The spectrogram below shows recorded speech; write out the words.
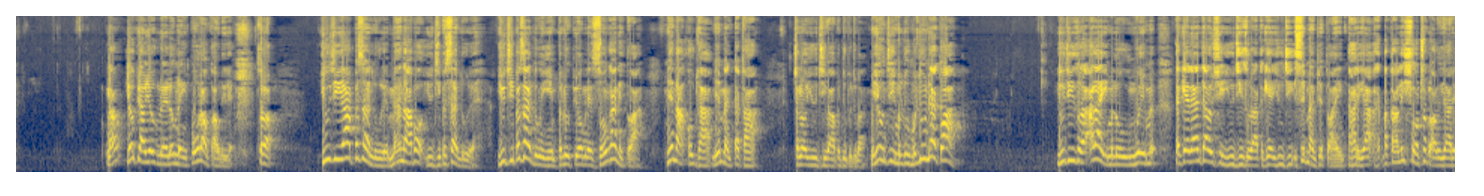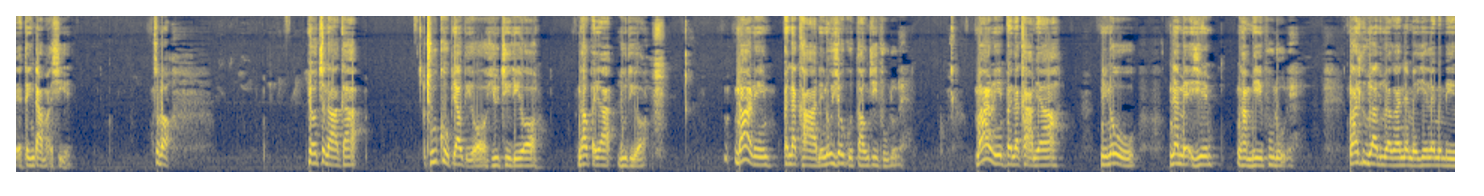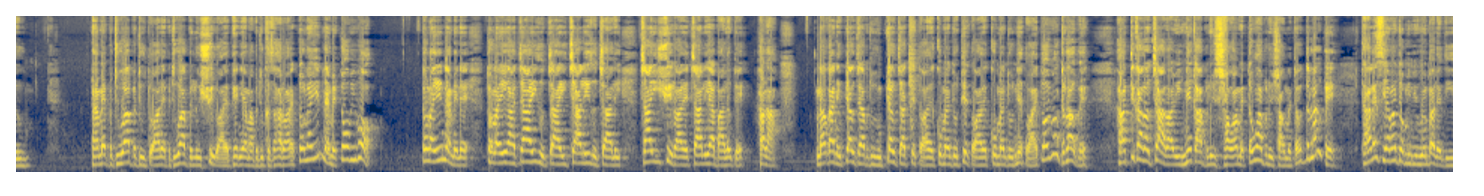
နော်ရုပ်ပြောင်ရုပ်လွယ်လုံးနေပိုးတော်ကောင်းနေတယ်ဆိုတော့ UG ကပတ်စံလို့တယ်မန်တာပေါ့ UG ပတ်စံလို့တယ် UG ပတ်စံလို့ရင်ဘယ်လိုပြောမလဲဇွန်ကနေသွားမျက်နှာအုပ်ထားမျက်မှန်တက်ထားကျွန်တော် UG ပါဘာတူဘာတူပါမယုံကြည်မလူမလူနဲ့သွား UG ဆိုတာအဲ့ဒါကြီးမလို့ငွေတကယ်တမ်းကြောက်ရှိ UG ဆိုတာတကယ် UG အစ်စ်မှန်ဖြစ်သွားရင်ဒါတွေကတသားလေး short ထွက်သွားလို့ရတဲ့အတိုင်းတာမှရှိတယ်ဆိုတော့ပြောချင်တာကအထူးကိုပြောက်တွေရော UG တွေရောနောက်ပိုင်းကလူတွေရောမရင်ဘယ်နှခါနင်တို့ရုပ်ကိုတောင်းကြည့်ဘူးလို့လေမရင်ဘယ်နှခါများ နင်တို့နာမည်အရင်ငါမေးဘူးလို့လေငါလူလာလူလာကနာမည်ရင်လည်းမမေးဘူးဒါပေမဲ့ဘသူကဘသူသွားတယ်ဘသူကဘယ်လိုရွှေ့သွားတယ်ဖယ်နေရာမှာဘသူကစားသွားတယ်တော်လိုက်ရေးနာမည်တော်ပြီပေါ့တော်လိုက်ရေးနာမည်နဲ့တော်လိုက်ရေးကကြားကြီးဆိုကြားကြီးကြားလေးဆိုကြားလေးကြားကြီးရွှေ့သွားတယ်ကြားလေးကဘာလုပ်တယ်ဟုတ်လားနောက်ကနေပျောက်ကြဘသူပျောက်ကြတက်သွားတယ်ကွန်မန်ဒိုတက်သွားတယ်ကွန်မန်ဒိုနစ်သွားတယ်တော်ပြီပေါ့ဒီလောက်ပဲဟာတစ်ကတော့ကြာသွားပြီနှစ်ကဘယ်လိုရှောင်ရမလဲတုံးကဘယ်လိုရှောင်မလဲတော့ဒီလောက်ပဲဒါလည်းဆီယမတော်မီမီဝင်ပတ်လေဒီ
